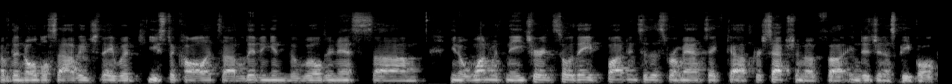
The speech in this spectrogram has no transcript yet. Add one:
of the noble savage they would used to call it uh, living in the wilderness um, you know one with nature and so they bought into this romantic uh, perception of uh, indigenous people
